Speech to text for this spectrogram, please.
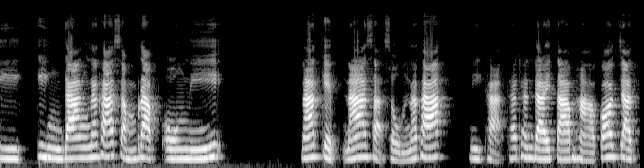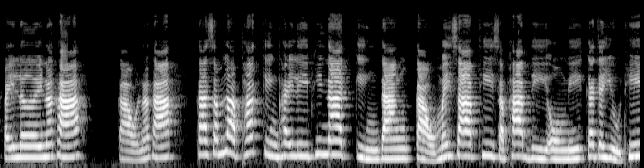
ดีกิ่งดังนะคะสำหรับองค์นี้น่าเก็บน่าสะสมนะคะ นี่ค่ะ ถ้าท่านใดตามหาก็จัดไปเลยนะคะ เก่านะคะค่ะสำหรับพระกิ่งไพลีพินาศกิ่งดังเก่าไม่ทราบที่สภาพดีองค์นี้ก็จะอยู่ที่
